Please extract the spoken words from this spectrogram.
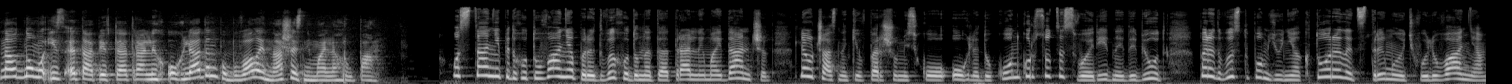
На одному із етапів театральних оглядин побувала й наша знімальна група. Останні підготування перед виходом на театральний майданчик. Для учасників першого міського огляду конкурсу це своєрідний дебют. Перед виступом юні актори ледь стримують хвилювання.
